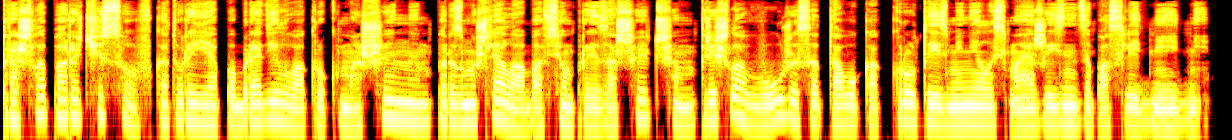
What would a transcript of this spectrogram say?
Прошла пара часов, которые я побродила вокруг машины, поразмышляла обо всем произошедшем, пришла в ужас от того, как круто изменилась моя жизнь за последние дни,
